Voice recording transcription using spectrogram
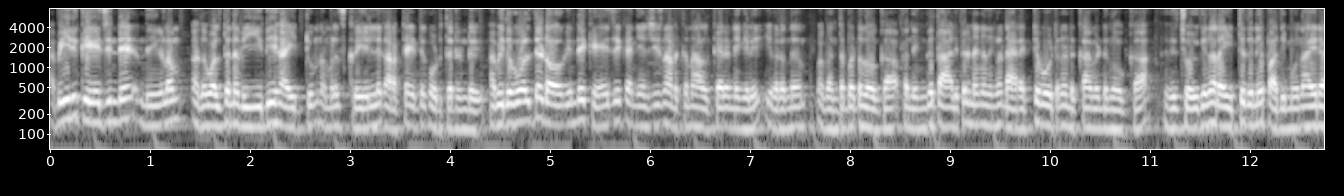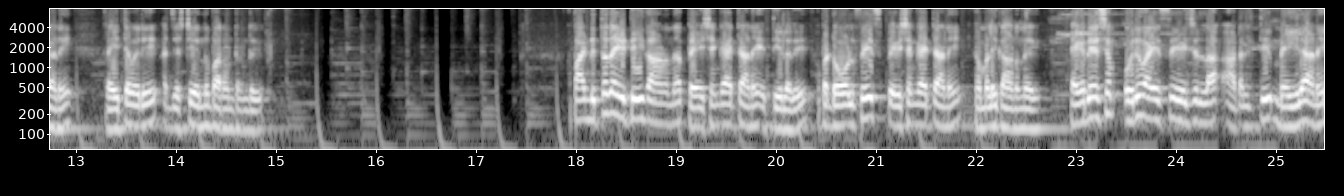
അപ്പോൾ ഈ ഒരു കേജിന്റെ നീളം അതുപോലെ തന്നെ വീതി ഹൈറ്റും നമ്മൾ സ്ക്രീനിൽ കറക്റ്റ് ആയിട്ട് കൊടുത്തിട്ടുണ്ട്. അപ്പോൾ ഇതുപോലത്തെ ഡോഗിന്റെ കേജ് ഒക്കെ നടക്കുന്ന ആൾക്കാരുണ്ടെങ്കിൽ ഇവരൊന്ന് ബന്ധപ്പെട്ട് നോക്കുക. അപ്പോൾ നിങ്ങൾക്ക് താല്പര്യം ഉണ്ടെങ്കിൽ നിങ്ങൾ ഡയറക്റ്റ് പോയിട്ട് എടുക്കാൻ വേണ്ടി നോക്കുക. ഇത് ചോദിക്കുന്ന റേറ്റ് ഇതിന് പതിമൂന്നായിരമാണ് റേറ്റ് അവർ അഡ്ജസ്റ്റ് ചെയ്യുമെന്ന് പറഞ്ഞിട്ടുണ്ട്. അപ്പോൾ അടുത്തതായിട്ട് ഈ കാണുന്ന പേഷ്യൻ കാറ്റാണ് എത്തിയുള്ളത്. അപ്പോൾ ഡോൾഫേസ് പേഷ്യൻ കാറ്റാണ് നമ്മൾ ഈ കാണുന്നത്. ഏകദേശം ഒരു വയസ്സ് ഏജുള്ള അഡൽറ്റ് മെയിലാണ്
